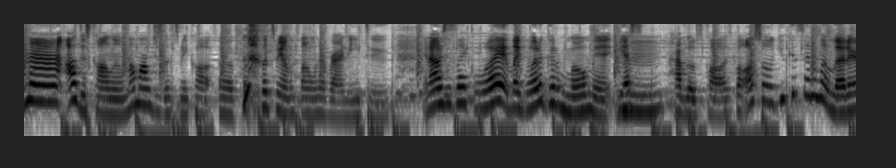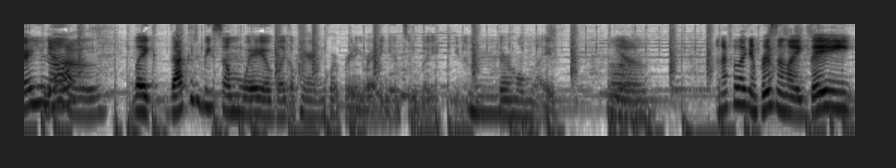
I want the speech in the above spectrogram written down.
nah, I'll just call him. My mom just lets me call, uh, put, puts me on the phone whenever I need to. And I was just like, what? Like, what a good moment. Yes, have those calls, but also you can send him a letter, you know? yeah Like, that could be some way of like a parent incorporating writing into like, you know, their home life. Yeah. Um, And I feel like in prison, like they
